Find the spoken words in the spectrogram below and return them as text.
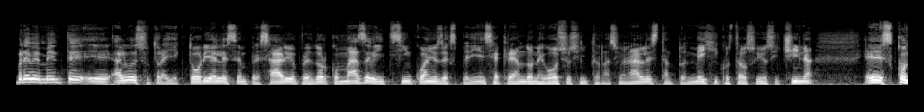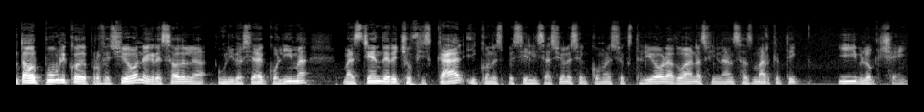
brevemente eh, algo de su trayectoria. Él es empresario, emprendedor con más de 25 años de experiencia creando negocios internacionales, tanto en México, Estados Unidos y China. Es contador público de profesión, egresado de la Universidad de Colima, maestría en Derecho Fiscal y con especializaciones en comercio exterior, aduanas, finanzas, marketing y blockchain.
